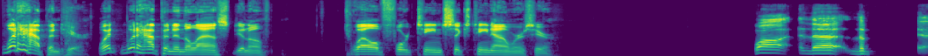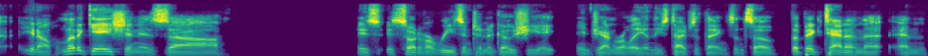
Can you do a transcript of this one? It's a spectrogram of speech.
what happened here? What what happened in the last, you know, 12, 14, 16 hours here? Well, the the uh, you know, litigation is uh is is sort of a reason to negotiate in generally in these types of things. And so the Big 10 and the and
